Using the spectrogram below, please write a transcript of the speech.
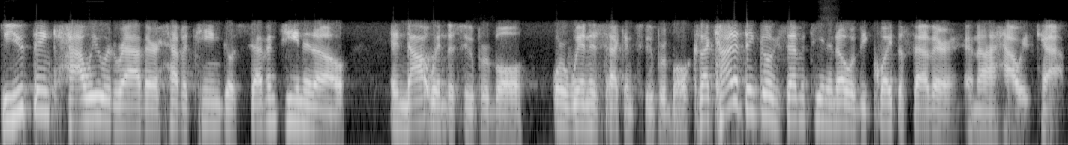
do you think Howie would rather have a team go 17 and 0 and not win the Super Bowl or win his second Super Bowl? Because I kind of think going 17 and 0 would be quite the feather in uh, Howie's cap.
